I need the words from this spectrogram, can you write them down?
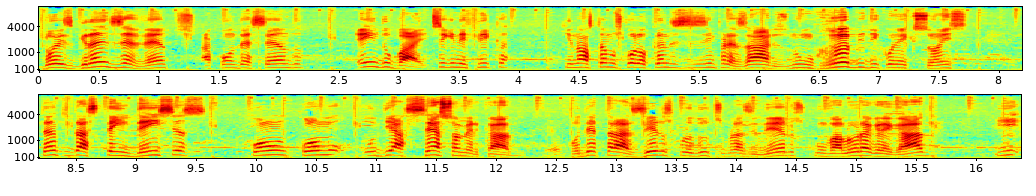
dois grandes eventos acontecendo em Dubai. Significa que nós estamos colocando esses empresários num hub de conexões, tanto das tendências com, como o de acesso ao mercado. Poder trazer os produtos brasileiros com valor agregado e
